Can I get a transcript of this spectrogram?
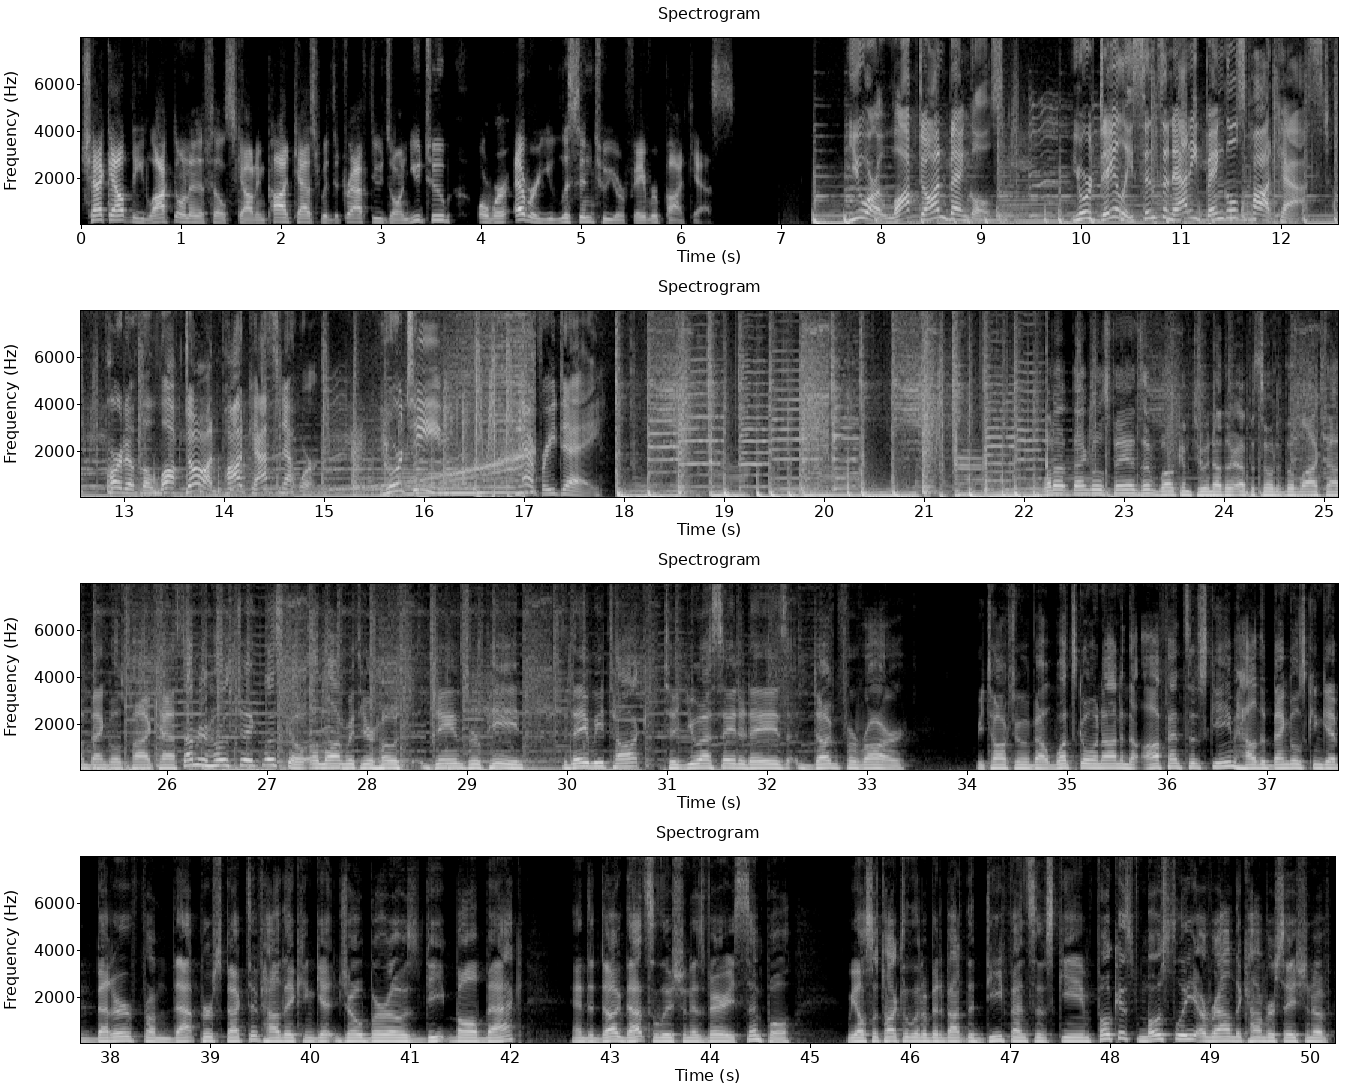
Check out the Locked On NFL Scouting podcast with the draft dudes on YouTube or wherever you listen to your favorite podcasts. You are Locked On Bengals, your daily Cincinnati Bengals podcast, part of the Locked On Podcast Network. Your team every day. What up, Bengals fans, and welcome to another episode of the Locked On Bengals podcast. I'm your host, Jake Liskow, along with your host, James Rapien. Today, we talk to USA Today's Doug Farrar. We talk to him about what's going on in the offensive scheme, how the Bengals can get better from that perspective, how they can get Joe Burrow's deep ball back. And to Doug, that solution is very simple. We also talked a little bit about the defensive scheme, focused mostly around the conversation of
